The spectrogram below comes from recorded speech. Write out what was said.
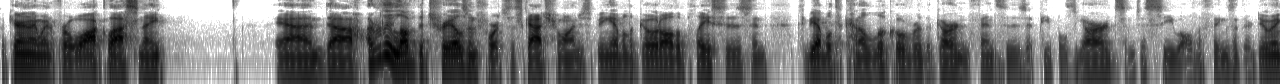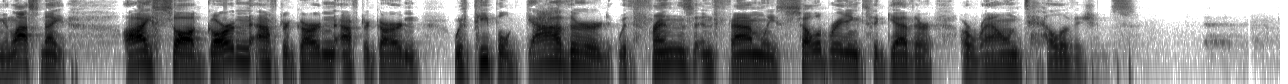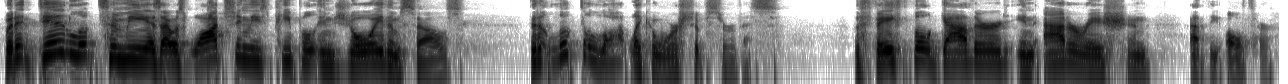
So Karen and I went for a walk last night, and uh, I really love the trails in Fort Saskatchewan, just being able to go to all the places and to be able to kind of look over the garden fences at people's yards and just see all the things that they're doing. And last night, I saw garden after garden after garden with people gathered with friends and family celebrating together around televisions. But it did look to me as I was watching these people enjoy themselves that it looked a lot like a worship service. The faithful gathered in adoration at the altar.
